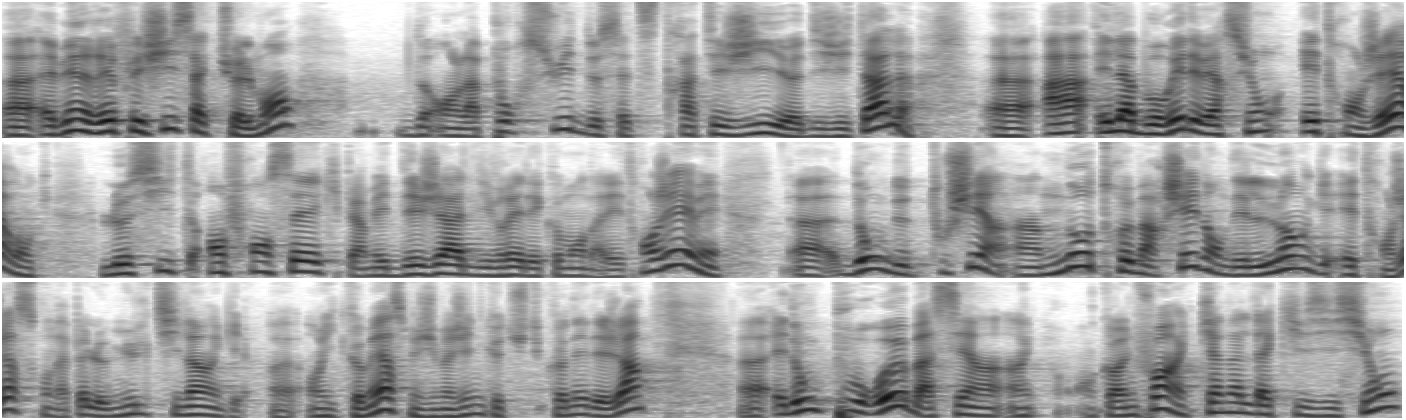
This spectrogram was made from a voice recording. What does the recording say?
Euh, eh bien, ils réfléchissent actuellement, dans la poursuite de cette stratégie euh, digitale, euh, à élaborer des versions étrangères. Donc, le site en français qui permet déjà de livrer des commandes à l'étranger, mais donc de toucher un, autre marché dans des langues étrangères, ce qu'on appelle le multilingue en e-commerce, mais j'imagine que tu connais déjà. et donc, pour eux, bah, c'est encore une fois un canal d'acquisition,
